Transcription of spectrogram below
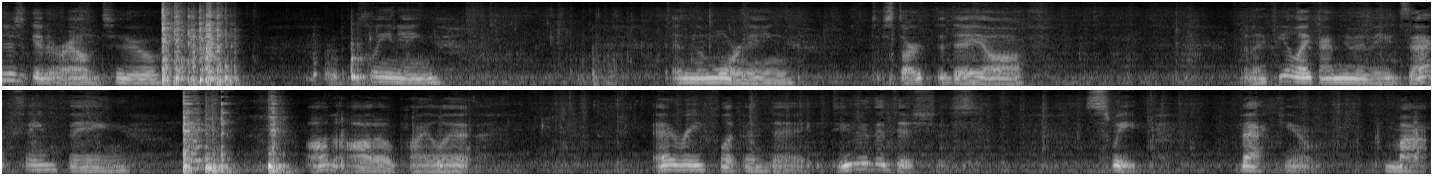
I just get around to cleaning in the morning to start the day off. And I feel like I'm doing the exact same thing on autopilot every flipping day. Do the dishes, sweep, vacuum, mop,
